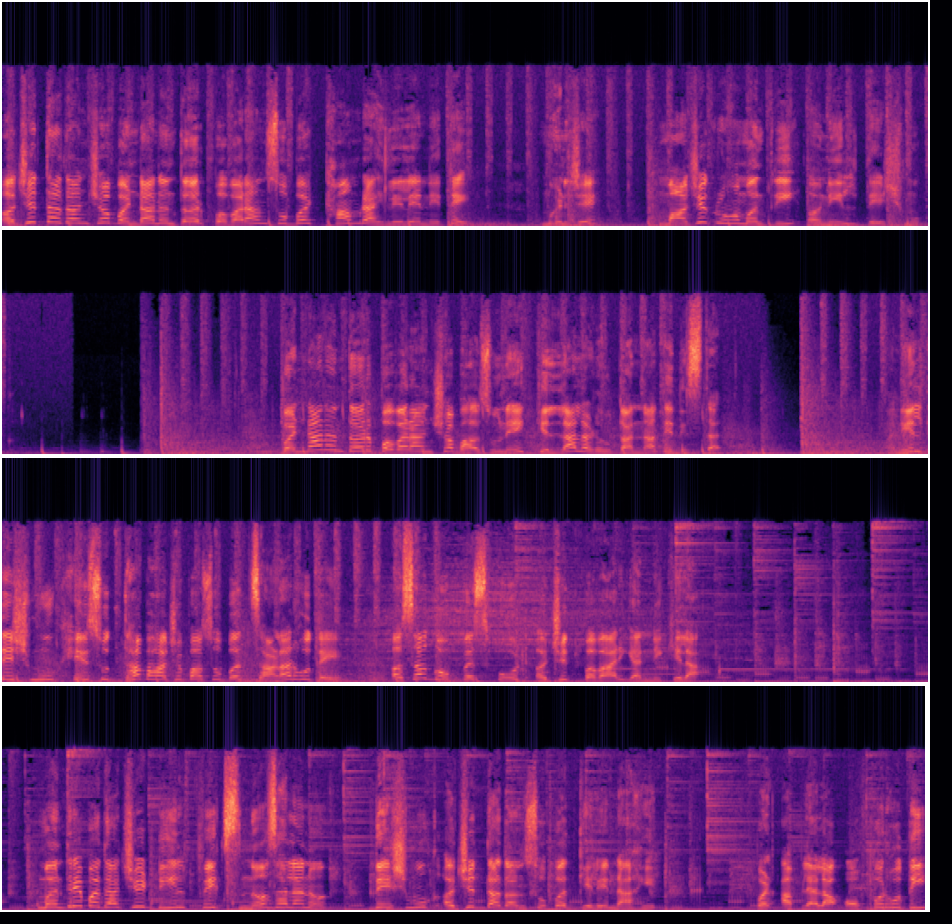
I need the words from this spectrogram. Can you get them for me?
अजितदादांच्या बंडानंतर पवारांसोबत ठाम राहिलेले नेते म्हणजे माजी गृहमंत्री अनिल देशमुख. बंडानंतर पवारांच्या बाजूने किल्ला लढवताना ते दिसतात. अनिल देशमुख हे सुद्धा भाजपासोबत जाणार होते असा गोप्यस्फोट अजित पवार यांनी केला. मंत्रिपदाची डील फिक्स न झाल्यानं देशमुख अजितदादांसोबत गेले नाहीत. पण आपल्याला ऑफर होती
